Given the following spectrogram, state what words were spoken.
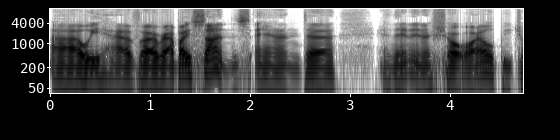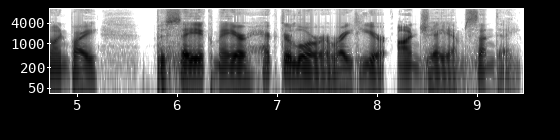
Uh, we have uh, Rabbi Sons, and uh, and then in a short while we'll be joined by Passaic Mayor Hector Lora right here on JM Sunday.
